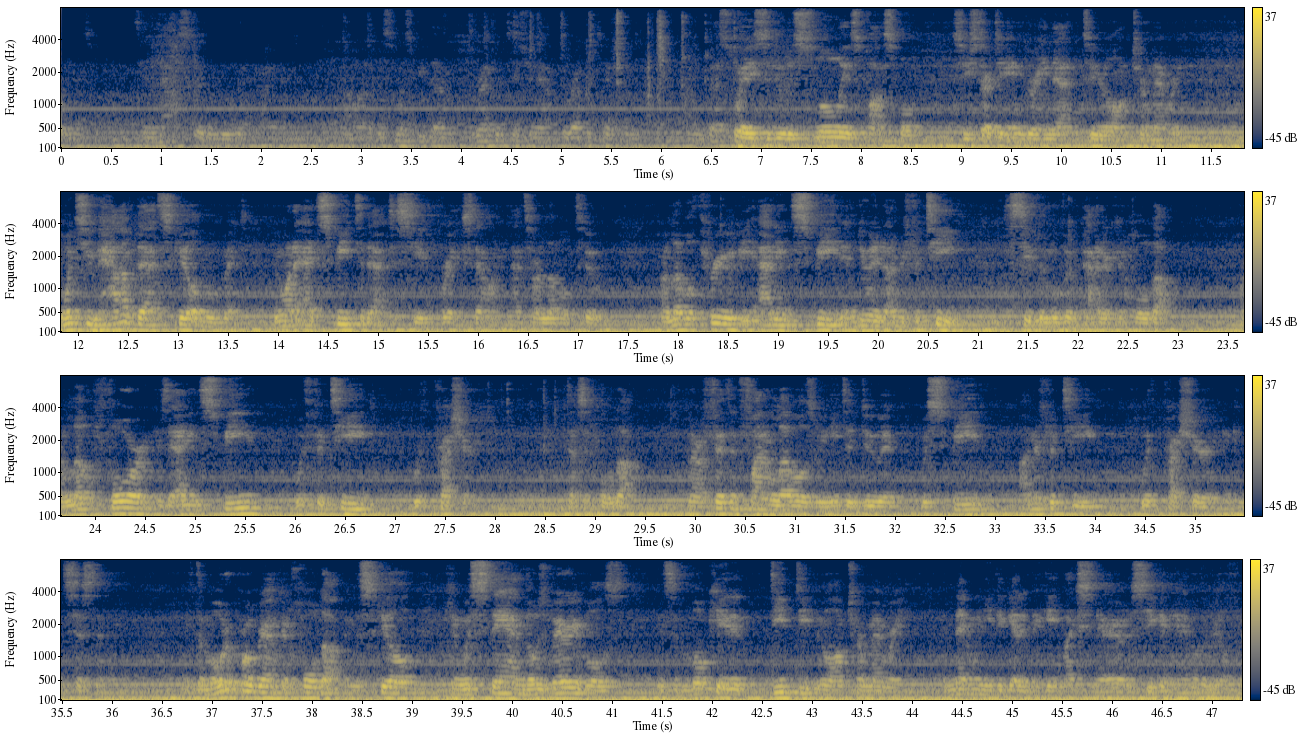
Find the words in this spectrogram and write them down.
to master the movement pattern. Uh, this must be done repetition after repetition. And the best way is to do it as slowly as possible so you start to ingrain that into your long-term memory. Once you have that skill movement, we want to add speed to that to see if it breaks down. That's our level two. Our level three would be adding speed and doing it under fatigue to see if the movement pattern can hold up. Our level four is adding speed with fatigue with pressure. It Does it hold our fifth and final level is we need to do it with speed, under fatigue, with pressure, and consistently. If the motor program can hold up and the skill can withstand those variables, it's located deep, deep in long-term memory. And then we need to get it in a game-like scenario to see you can handle the real.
